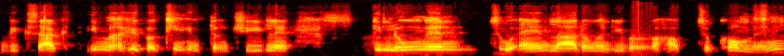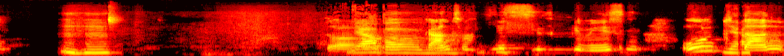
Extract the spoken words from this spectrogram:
wie gesagt, immer über Klimt und Chile gelungen, zu Einladungen überhaupt zu kommen. Mhm. Ja, aber ganz was Wichtiges gewesen. Und ja. dann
